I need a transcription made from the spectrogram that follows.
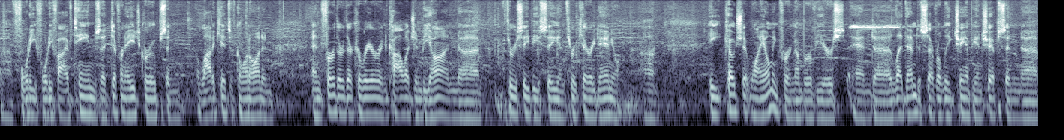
uh, 40, 45 teams at different age groups, and a lot of kids have gone on and and further their career in college and beyond through CBC and through Kerry Daniel. He coached at Wyoming for a number of years and uh, led them to several league championships, and uh,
